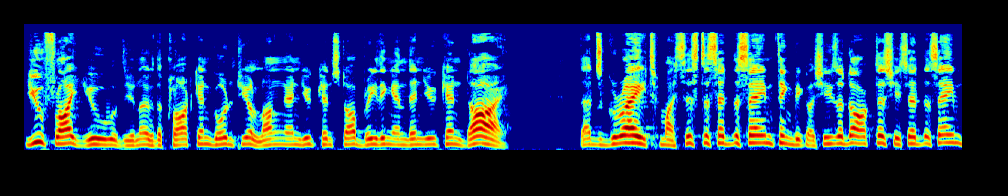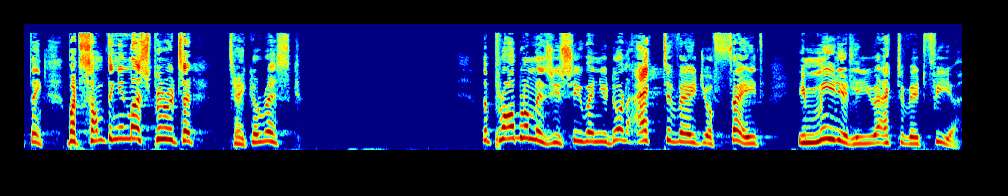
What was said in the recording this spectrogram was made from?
you fly, you, you know, the clot can go into your lung and you can stop breathing and then you can die. That's great. My sister said the same thing because she's a doctor. She said the same thing. But something in my spirit said, take a risk. The problem is, you see, when you don't activate your faith, immediately you activate fear.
